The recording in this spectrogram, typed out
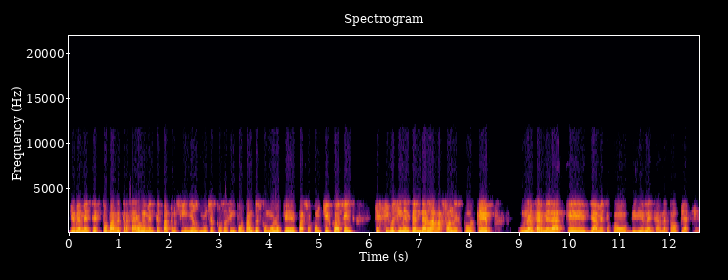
y obviamente esto va a retrasar, obviamente patrocinios, muchas cosas importantes como lo que pasó con Kirk Cousins, que sigo sin entender las razones, porque una enfermedad que ya me tocó vivirla en carne propia, que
